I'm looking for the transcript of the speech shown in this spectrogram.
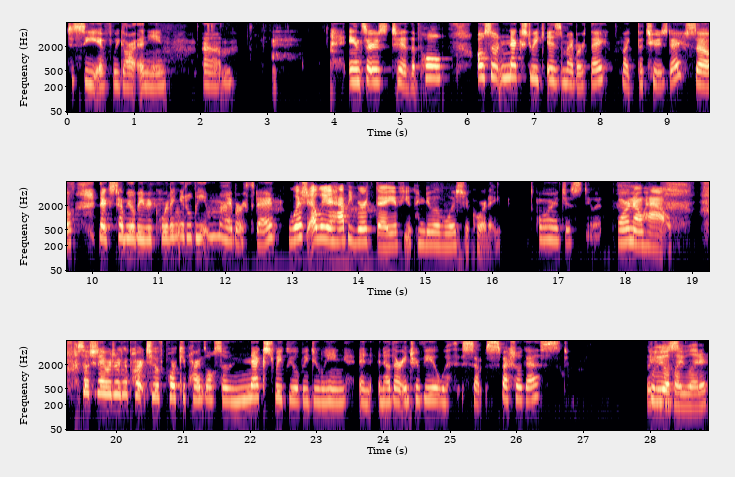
to see if we got any um, answers to the poll. Also, next week is my birthday, like the Tuesday. So next time we'll be recording, it'll be my birthday. Wish Ellie a happy birthday if you can do a voice recording Or just do it. or know how. So today we're doing a part two of Porcupines. Also, next week we will be doing an, another interview with some special guest. which We will tell you later.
